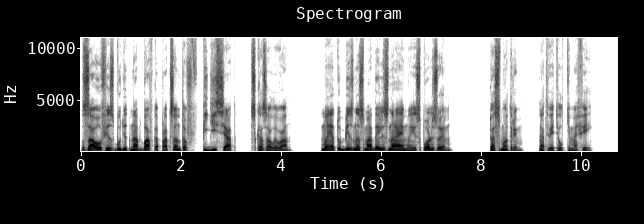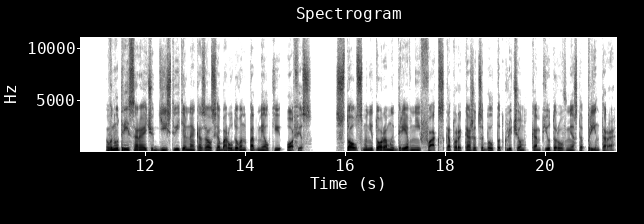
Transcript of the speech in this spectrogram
«За офис будет надбавка процентов в пятьдесят», — сказал Иван. «Мы эту бизнес-модель знаем и используем». «Посмотрим», — ответил Тимофей. Внутри сарайчик действительно оказался оборудован под мелкий офис. Стол с монитором и древний факс, который, кажется, был подключен к компьютеру вместо принтера.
